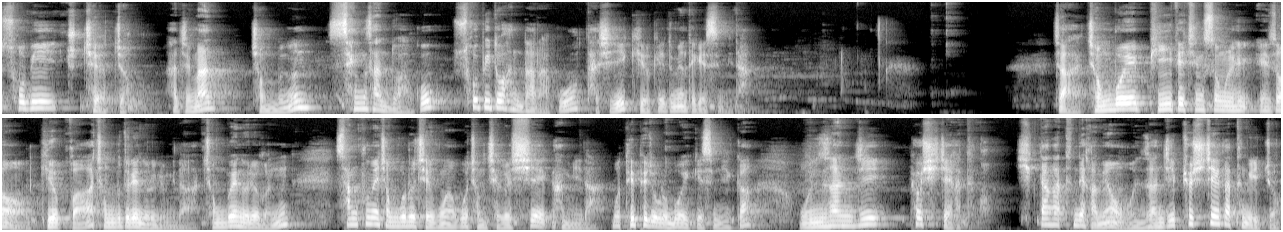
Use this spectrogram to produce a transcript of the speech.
소비 주체였죠. 하지만 정부는 생산도 하고 소비도 한다라고 다시 기억해 두면 되겠습니다. 자, 정보의 비대칭성을 해서 기업과 정부들의 노력입니다. 정부의 노력은 상품의 정보를 제공하고 정책을 시행합니다. 뭐 대표적으로 뭐 있겠습니까? 원산지 표시제 같은 거. 식당 같은 데 가면 원산지 표시제 같은 게 있죠.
